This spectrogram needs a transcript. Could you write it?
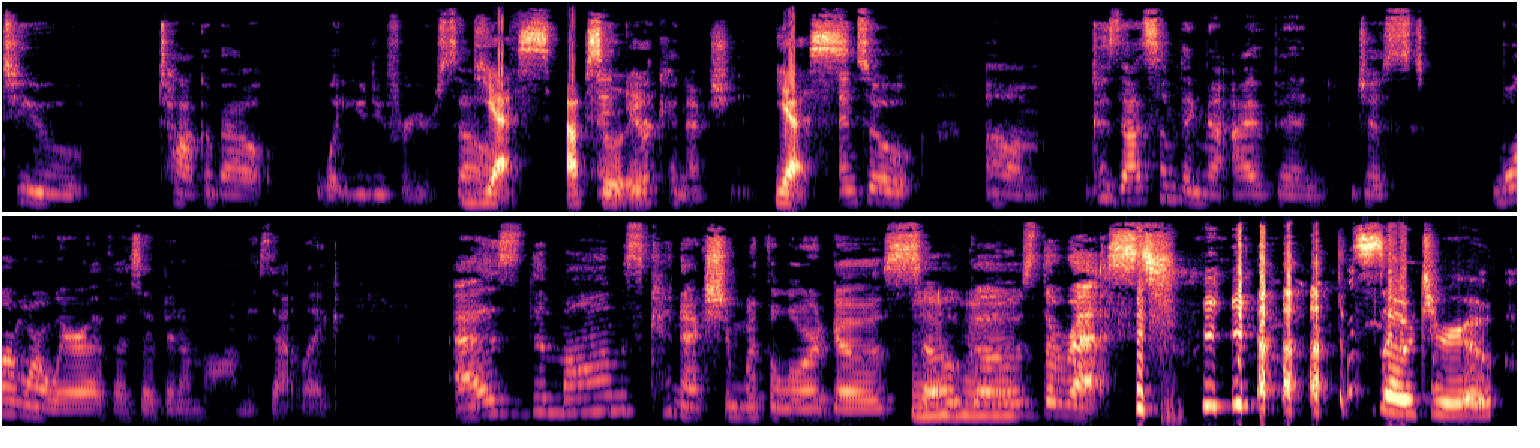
to talk about what you do for yourself. Yes, And absolutely. your connection. Yes. And so, um because that's something that I've been just more and more aware of as I've been a mom is that like, as the mom's connection with the Lord goes, so Mhm. goes the rest. yeah, so true.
